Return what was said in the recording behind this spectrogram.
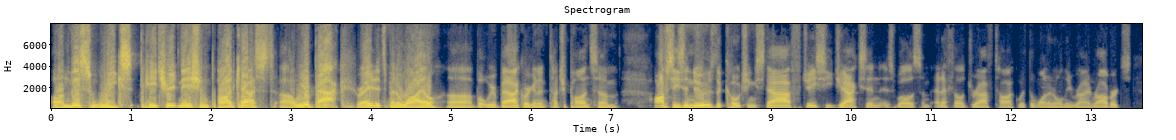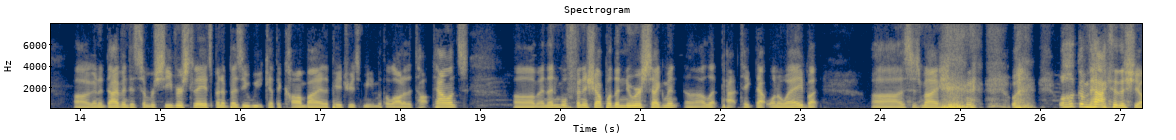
On this week's Patriot Nation podcast, uh, we are back, right? It's been a while, uh, but we're back. We're going to touch upon some offseason news, the coaching staff, JC Jackson, as well as some NFL draft talk with the one and only Ryan Roberts. Uh, going to dive into some receivers today. It's been a busy week at the combine. The Patriots meeting with a lot of the top talents. Um, and then we'll finish up with a newer segment. Uh, I'll let Pat take that one away, but uh, this is my welcome back to the show.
